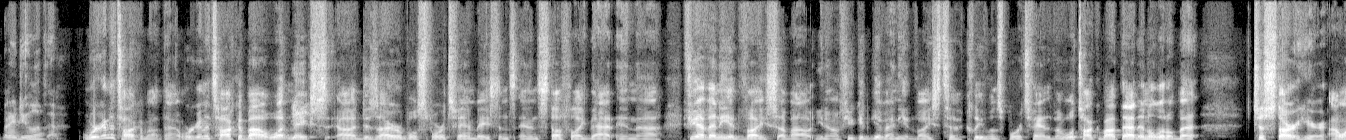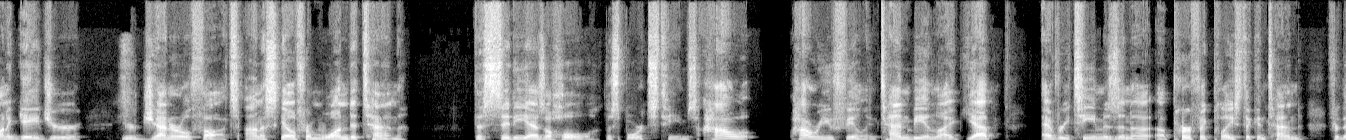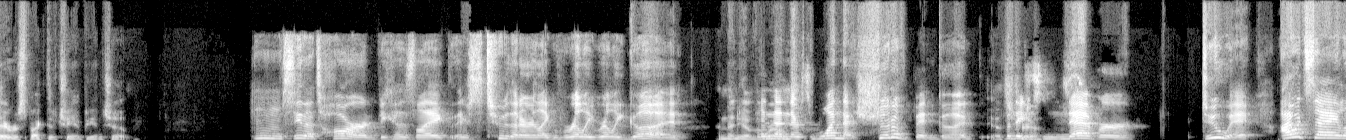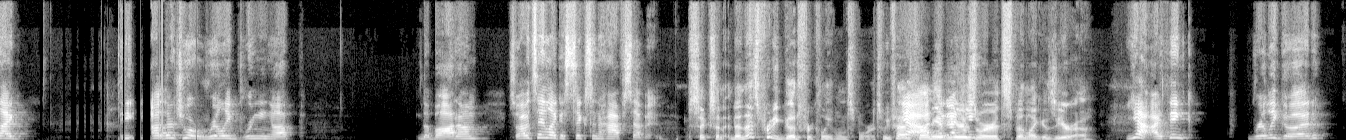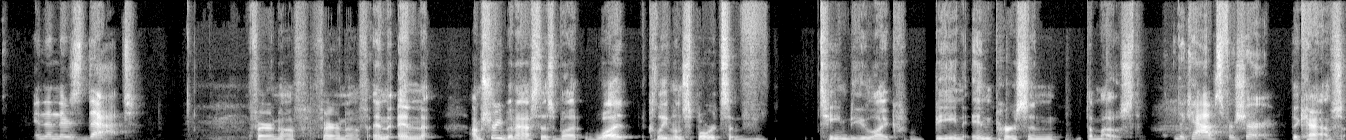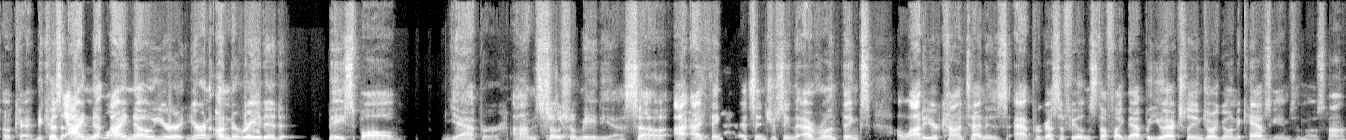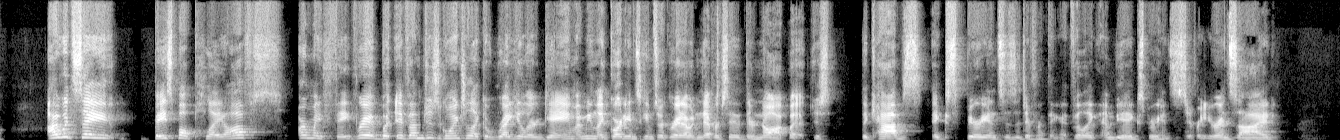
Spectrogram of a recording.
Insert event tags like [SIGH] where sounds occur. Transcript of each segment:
but I do love them. We're going to talk about that. We're going to talk [LAUGHS] about what makes uh, desirable sports fan base and, and stuff like that. And uh, if you have any advice about, you know, if you could give any advice to Cleveland sports fans, but we'll talk about that in a little bit. To start here, I want to gauge your your general thoughts on a scale from one to ten. The city as a whole, the sports teams. How how are you feeling? Ten being like, yep, every team is in a, a perfect place to contend for their respective championship. Mm, see, that's hard because like there's two that are like really really good, And then you have the and then there's one that should have been good, but they true. just never do it. I would say like the other two are really bringing up the bottom. So I would say like a six and a half, seven. Six and then that's pretty good for Cleveland sports. We've had Yeah, plenty of years think- where it's been like a zero. Yeah, I think really good. And then there's that. Fair enough. Fair enough. And and I'm sure you've been asked this, but what Cleveland sports team do you like being in person the most? The Cavs for sure. The Cavs. Okay, because Yeah, I know well- I know you're you're an underrated baseball yapper on social media. So I, I think it's interesting that everyone thinks a lot of your content is at Progressive Field and stuff like that, but you actually enjoy going to Cavs games the most, huh? I would say baseball playoffs are my favorite, but if I'm just going to like a regular game, I mean, like Guardians games are great. I would never say that they're not, but just the Cavs experience is a different thing. I feel like NBA experience is different. You're inside,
